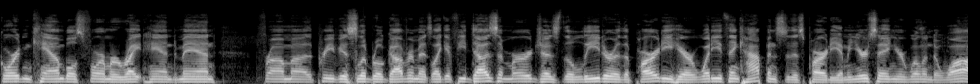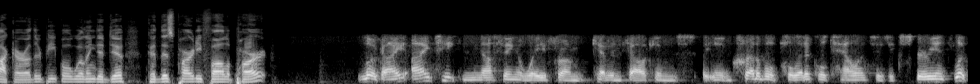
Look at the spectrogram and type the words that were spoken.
Gordon Campbell's former right hand man from uh, the previous liberal governments. Like, if he does emerge as the leader of the party here, what do you think happens to this party? I mean, you're saying you're willing to walk. Are other people willing to do? Could this party fall apart? Look, I, I take nothing away from Kevin Falcon's incredible political talents, his experience. Look,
